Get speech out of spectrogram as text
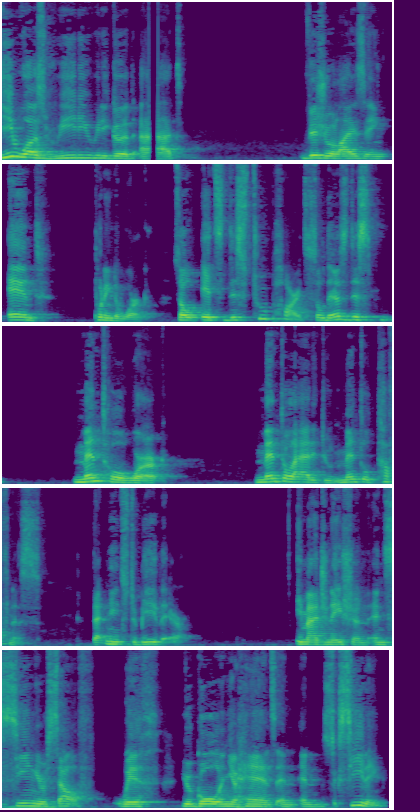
he was really really good at visualizing and putting the work so it's these two parts. So there's this mental work, mental attitude, mental toughness that needs to be there. Imagination and seeing yourself with your goal in your hands and, and succeeding.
